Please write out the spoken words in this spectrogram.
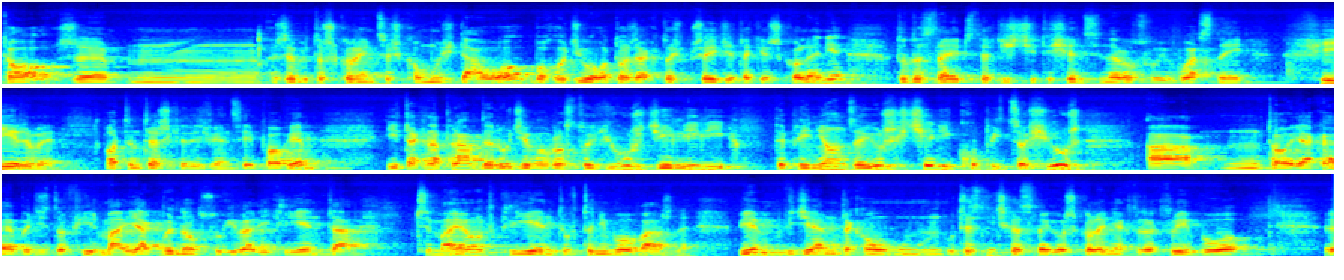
to, że mm, żeby to szkolenie coś komuś dało, bo chodziło o to, że jak ktoś przejdzie takie szkolenie, to dostaje 40 tysięcy na rozwój własnej firmy. O tym też kiedyś więcej powiem. I tak naprawdę ludzie po prostu już dzielili te pieniądze, już chcieli kupić coś już, a mm, to jaka będzie to firma, jak będą obsługiwali klienta, czy mają klientów, to nie było ważne. Wiem, widziałem taką uczestniczkę swojego szkolenia, która, której było yy,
